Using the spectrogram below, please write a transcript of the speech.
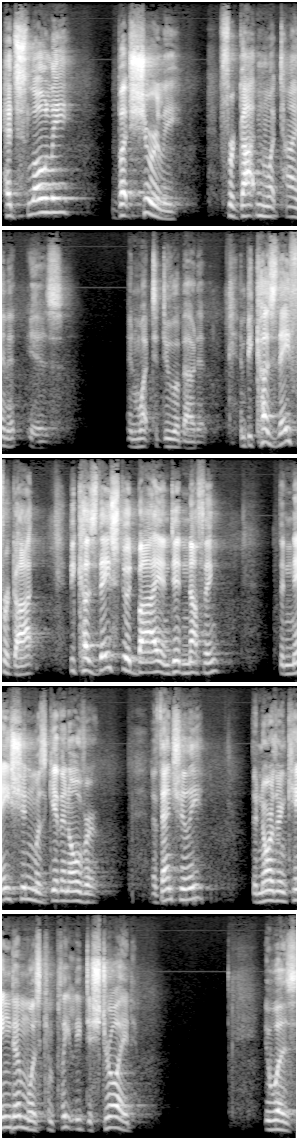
had slowly but surely forgotten what time it is and what to do about it. And because they forgot, because they stood by and did nothing, the nation was given over. Eventually, the northern kingdom was completely destroyed. It was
